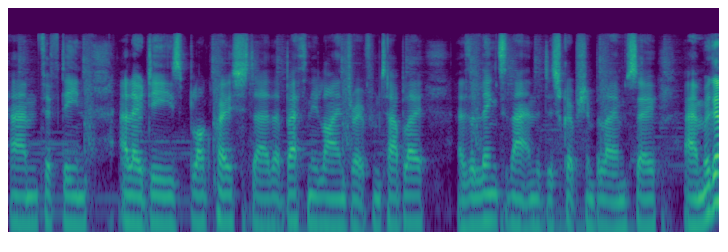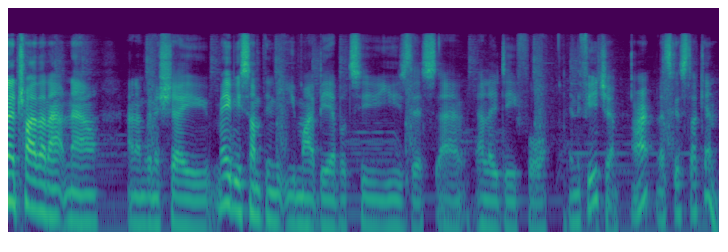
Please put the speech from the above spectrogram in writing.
um, 15 LODs blog post uh, that Bethany Lyons wrote from Tableau. There's a link to that in the description below. So um, we're going to try that out now and I'm going to show you maybe something that you might be able to use this uh, LOD for in the future. All right, let's get stuck in.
